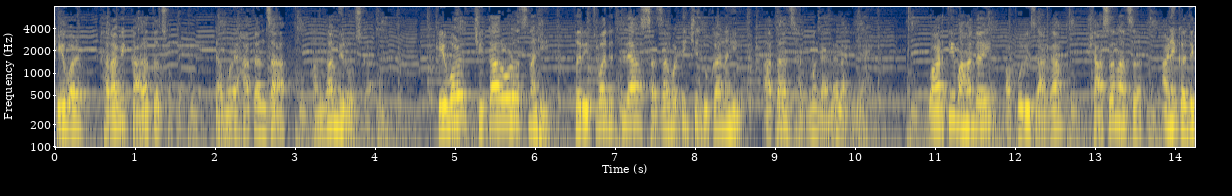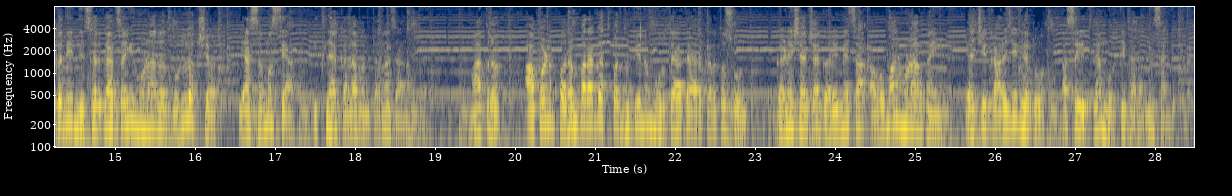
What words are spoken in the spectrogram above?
केवळ ठराविक काळातच होते. त्यामुळे हा त्यांचा हंगामी रोजगार. केवळ चितारोळच नाही तर इतवारीतल्या सजावटीची दुकानंही आता झगमगायला लागली आहेत. वाढती महागाई अपुरी जागा शासनाचं आणि कधीकधी निसर्गाचंही होणारं दुर्लक्ष या समस्या इथल्या कलावंतांना जाणवतात. मात्र आपण परंपरागत पद्धतीनं मूर्त्या तयार करत असून गणेशाच्या गरिमेचा अवमान होणार नाही याची काळजी घेतो असं इथल्या मूर्तिकारांनी सांगितलं.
